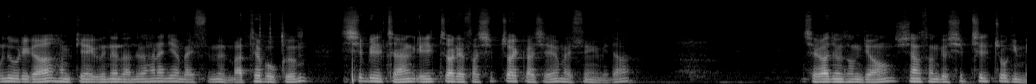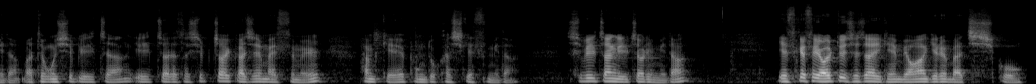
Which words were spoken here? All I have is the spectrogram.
오늘 우리가 함께 은혜 나눌 하나님의 말씀은 마태복음 11장 1절에서 10절까지의 말씀입니다. 제가 준 성경 시향성교 17쪽입니다. 마태복음 11장 1절에서 10절까지의 말씀을 함께 봉독하시겠습니다. 11장 1절입니다. 예수께서 열두 제자에게 명하기를 마치시고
